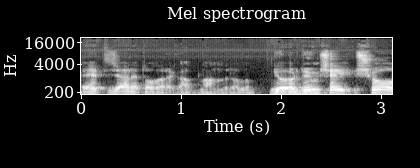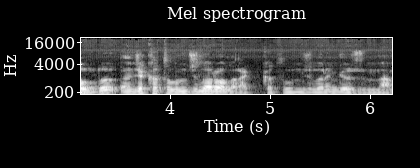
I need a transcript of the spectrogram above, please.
e-ticaret olarak adlandıralım. Gördüğüm şey şu oldu. Önce katılımcılar olarak, katılımcıların gözünden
